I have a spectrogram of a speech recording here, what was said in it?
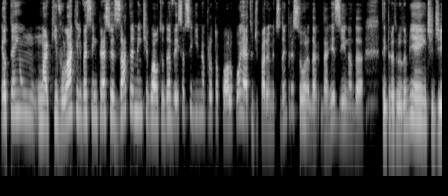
eu tenho um, um, arquivo lá que ele vai ser impresso exatamente igual toda vez se eu seguir meu protocolo correto de parâmetros da impressora, da, da resina, da temperatura do ambiente, de,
